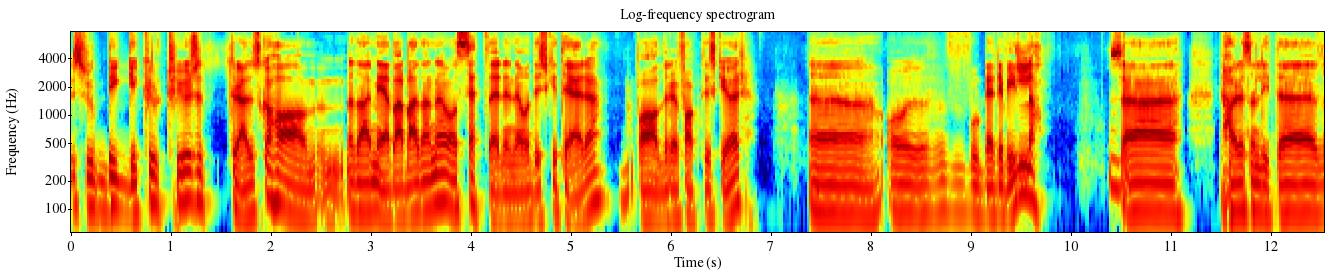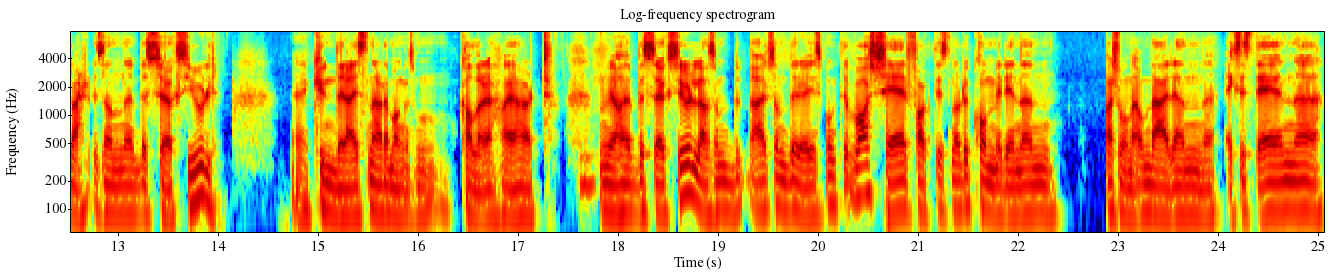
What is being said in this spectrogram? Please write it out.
Hvis du bygger kultur, så tror jeg du skal ha med deg medarbeiderne og sette dere ned og diskutere hva dere faktisk gjør. eh, Og hvor dere vil. da. Så jeg, Vi har et sånn lite sånn besøkshjul. Eh, Kundereisen er det mange som kaller det, har jeg hørt. Men vi har et besøkshjul da, som er sånn berøringspunkter. Hva skjer faktisk når det kommer inn en person, om det er en eksisterende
